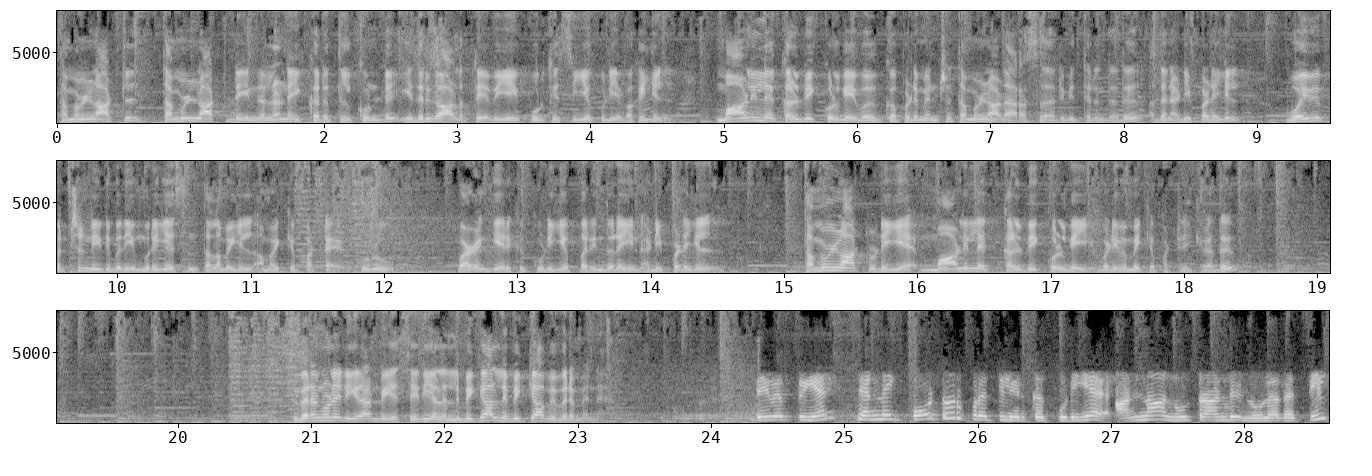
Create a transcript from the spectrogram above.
தமிழ்நாட்டில் தமிழ்நாட்டுடைய நலனை கருத்தில் கொண்டு எதிர்கால தேவையை பூர்த்தி செய்யக்கூடிய வகையில் மாநில கல்விக் கொள்கை வகுக்கப்படும் என்று தமிழ்நாடு அரசு அறிவித்திருந்தது. அதன் அடிப்படையில் ஓய்வு பெற்ற நீதிபதி முருகேசன் தலைமையில் அமைக்கப்பட்ட குழு வழங்கியிருக்கக்கூடிய பரிந்துரையின் அடிப்படையில் தமிழ்நாட்டுடைய மாநில கல்விக் கொள்கை வடிவமைக்கப்பட்டிருக்கிறது. விவரங்களுடன் இரான்மைய செய்தியாளர்? லிபிகா லிபிகா விவரம் என்ன? தேவப்பிரியன் சென்னை கோட்டூர்புரத்தில் இருக்கக்கூடிய அண்ணா நூற்றாண்டு நூலகத்தில்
